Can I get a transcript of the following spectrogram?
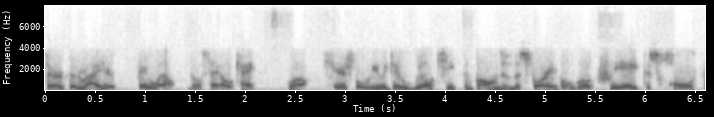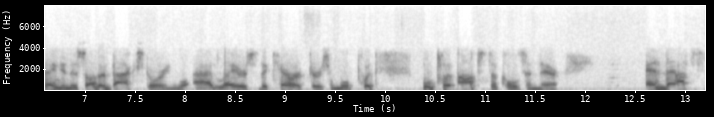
they're a good writer, they will. They'll say, Okay, well, here's what we would do. We'll keep the bones of the story, but we'll create this whole thing and this other backstory, and we'll add layers to the characters, and we'll put we'll put obstacles in there, and that's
